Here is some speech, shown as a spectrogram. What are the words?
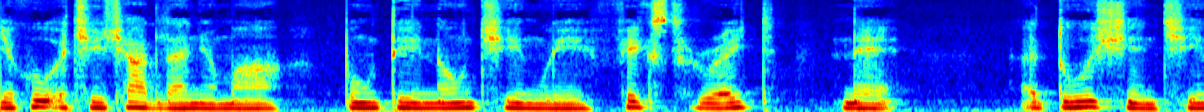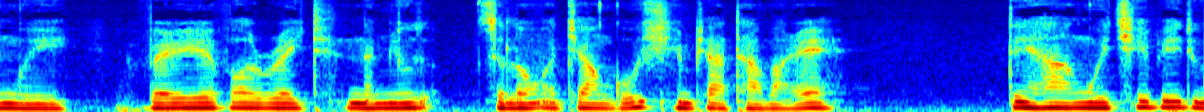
ယခုအခြေချလမ်းညွှန်မှာပုံတင်နှုံးချင်းငွေ fixed rate နဲ့အတူးရှင်ချင်းငွေ variable rate နှမျိုး စလုံးအကြောင်းကိုရှင်းပြထားပါတယ်။တင်ဟာငွေချေးပေးသူ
